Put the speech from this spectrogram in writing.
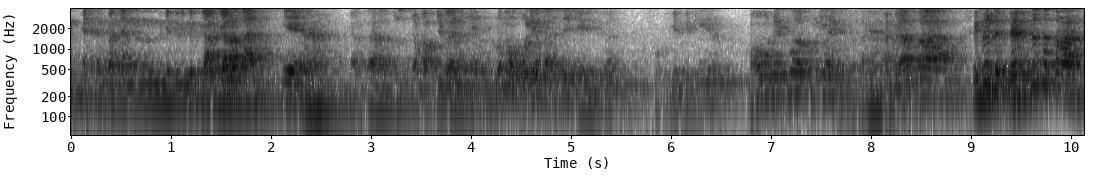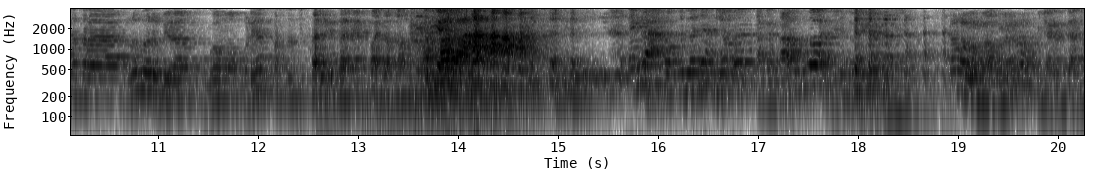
SNPTN gitu-gitu gagal kan, iya. Gagal. Terus nyokap juga nanya, lu mau kuliah gak sih? Gitu kan? Gua pikir-pikir, mau deh gua kuliah gitu kan. Iya. Ambil apa? Itu dan itu setelah setelah lu baru bilang gua mau kuliah pas setelah ditanya sama nyokap. eh enggak, waktu ditanya jawabnya kagak tahu gua gitu. Kalau lo nggak boleh lo punya rencana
